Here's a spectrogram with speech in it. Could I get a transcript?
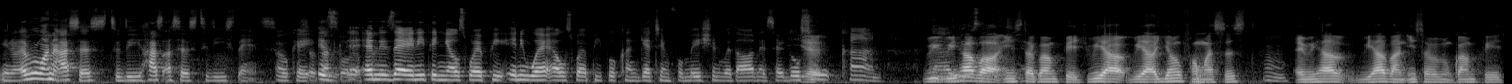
you know, everyone access to the has access to these things. Okay. So is, and is there anything else where pe- anywhere else where people can get information without necessarily those yeah. who can? We, uh, we have our Instagram page. We are we are young pharmacists, mm. and we have we have an Instagram page,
